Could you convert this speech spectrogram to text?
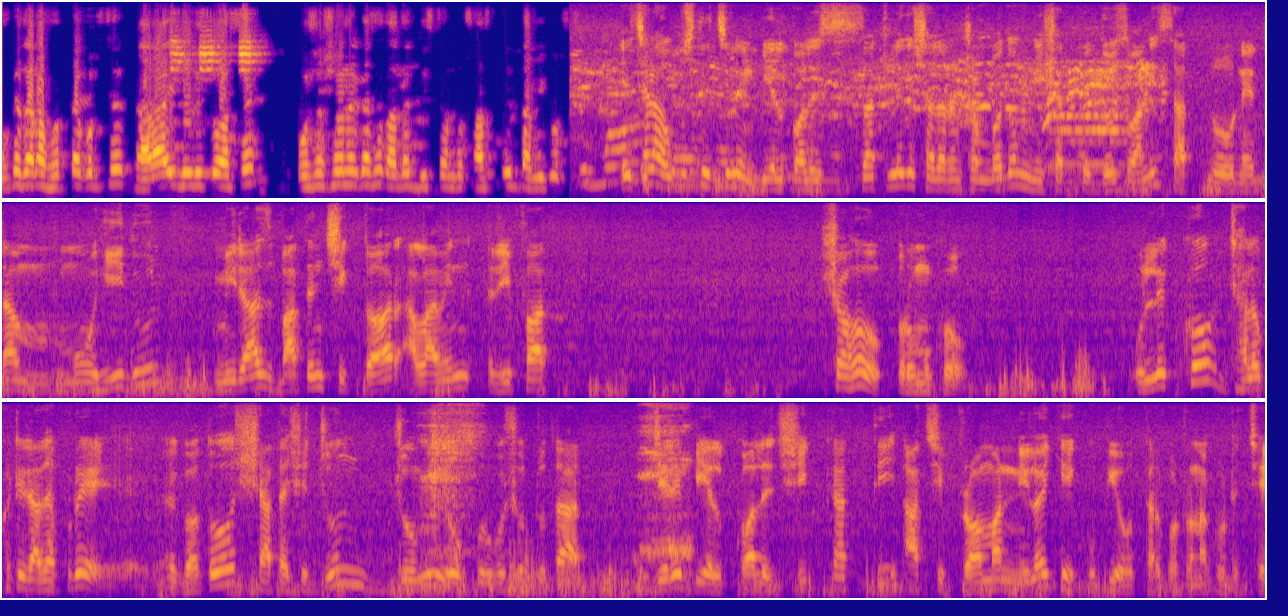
ওকে যারা হত্যা করছে যারাই জড়িত আছে। প্রশাসনের কাছে তাদের দৃষ্টান্ত শাস্তির দাবি করছি। এছাড়া উপস্থিত ছিলেন বিএল কলেজ ছাত্রলীগের সাধারণ সম্পাদক নিশাদ ফেরদৌসওয়ানি, ছাত্র নেতা মহিদুল মিরাজ, বাতেন শিকদার, আলামিন রিফাত সহ প্রমুখ। উল্লেখ্য, ঝালকাঠি রাজাপুরে গত সাতাশে জুন জমি ও পূর্বশত্রুতার জেরে বিএল কলেজ শিক্ষার্থী আছি প্রমাণ নিলয়কে কুপিয়ে হত্যার ঘটনা ঘটেছে।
